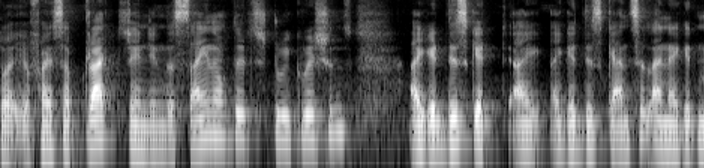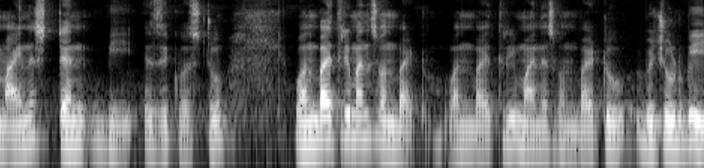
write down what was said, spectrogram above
तो if I subtract changing the sign of these two equation I get this get I I get this cancel and I get minus ten b is equal to one by three minus one by two one by three minus one by two which would be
